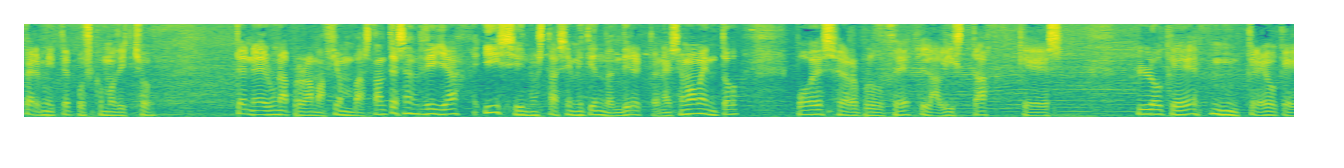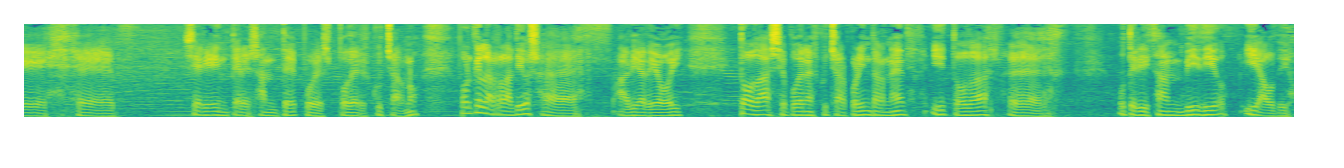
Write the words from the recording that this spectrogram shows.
permite pues como he dicho tener una programación bastante sencilla y si no estás emitiendo en directo en ese momento pues se reproduce la lista que es lo que mm, creo que eh, sería interesante pues poder escuchar, ¿no? Porque las radios eh, a día de hoy todas se pueden escuchar por internet y todas eh, utilizan vídeo y audio,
